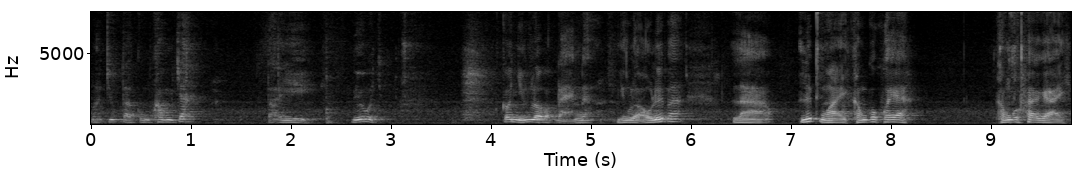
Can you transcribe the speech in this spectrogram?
Mà chúng ta cũng không chắc tại vì nếu mà có những lô bật đạn đó những lô ổ clip á là clip ngoài không có khoe không có khoe gài.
